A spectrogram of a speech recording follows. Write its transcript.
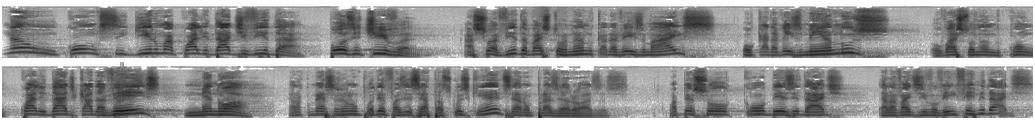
não conseguir uma qualidade de vida positiva. A sua vida vai se tornando cada vez mais, ou cada vez menos, ou vai se tornando com qualidade cada vez menor. Ela começa a não poder fazer certas coisas que antes eram prazerosas. Uma pessoa com obesidade, ela vai desenvolver enfermidades.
